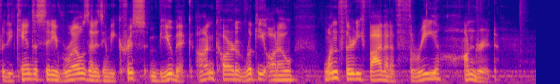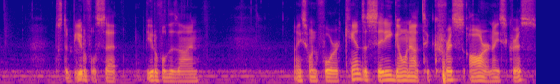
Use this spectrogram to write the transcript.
for the Kansas City Royals. That is going to be Kris Bubic on card rookie auto, 135 out of 300. Just a beautiful set, beautiful design. Nice one for Kansas City going out to Chris R. Nice, Chris.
